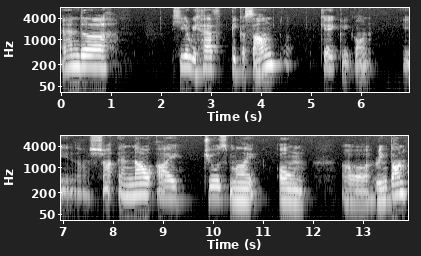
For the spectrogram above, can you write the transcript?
And uh, here we have pick a sound. Okay click on and now I choose my own uh, ringtone.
